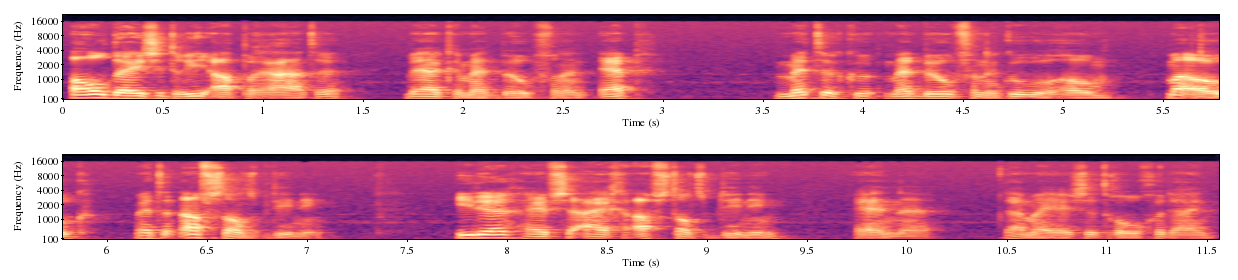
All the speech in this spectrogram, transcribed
Al deze drie apparaten werken met behulp van een app, met, met behulp van de Google Home, maar ook met een afstandsbediening. Ieder heeft zijn eigen afstandsbediening en uh, daarmee is het rolgordijn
